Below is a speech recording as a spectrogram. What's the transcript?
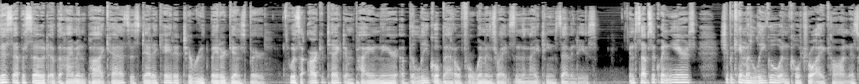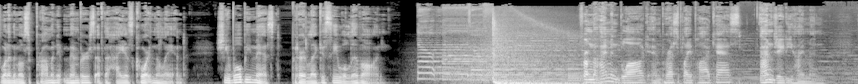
This episode of the Hyman Podcast is dedicated to Ruth Bader Ginsburg, who was an architect and pioneer of the legal battle for women's rights in the 1970s. In subsequent years, she became a legal and cultural icon as one of the most prominent members of the highest court in the land. She will be missed, but her legacy will live on. From the Hyman blog and Press Play podcast, I'm JD Hyman.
